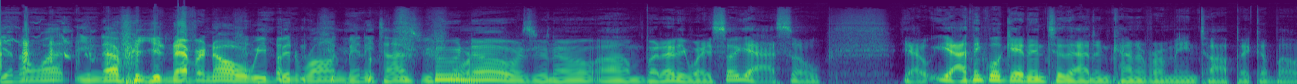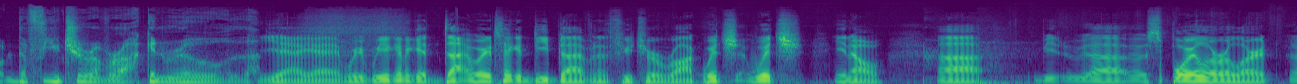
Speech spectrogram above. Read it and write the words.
You know what? You never. You never know. We've been wrong many times before. who knows you know um but anyway so yeah so yeah yeah i think we'll get into that in kind of our main topic about the future of rock and roll Yeah, yeah. We, we're gonna get di- we're gonna take a deep dive into the future of rock, which which you know, uh, uh, spoiler alert, uh,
